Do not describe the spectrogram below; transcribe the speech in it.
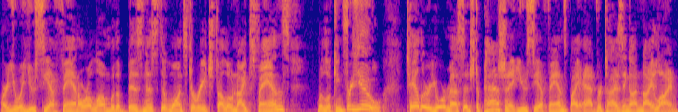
Are you a UCF fan or alum with a business that wants to reach fellow Knights fans? We're looking for you. Tailor your message to passionate UCF fans by advertising on Knightline.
